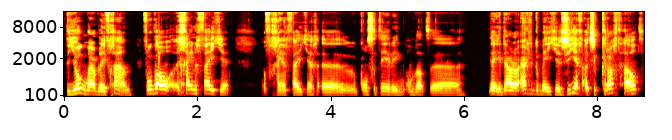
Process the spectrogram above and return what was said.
de Jong maar bleef gaan. Vond ik wel een geinig feitje. Of geinig feitje, constatering. Omdat ja, je daardoor eigenlijk een beetje Ziyech uit zijn kracht haalt,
